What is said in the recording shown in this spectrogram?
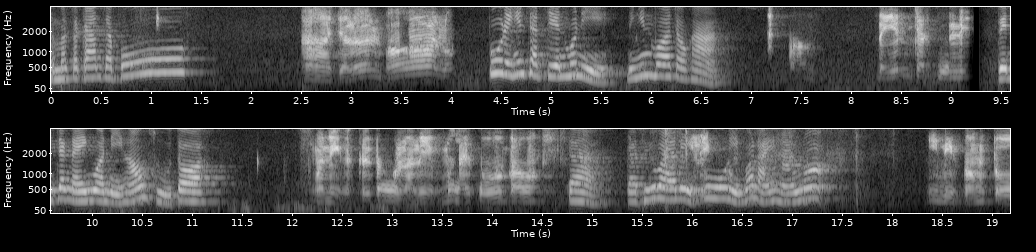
นมัสการจ้ะปูอ่าเจริญพรปูได้ยินชัดเจนบ่นี่ได้ยินบ่เจ้าค่ะได้ยินชัดเจนนี่เป็นจังไดงวดนี้เฮาสู่ต่อวันนี้ก็คือเก่าละเลขเมื่อไหร่ตัวเก่าจ้ะก็ถือว่าเลขปูนี่บ่หลายหางเนาะนี่เลขสองตัว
